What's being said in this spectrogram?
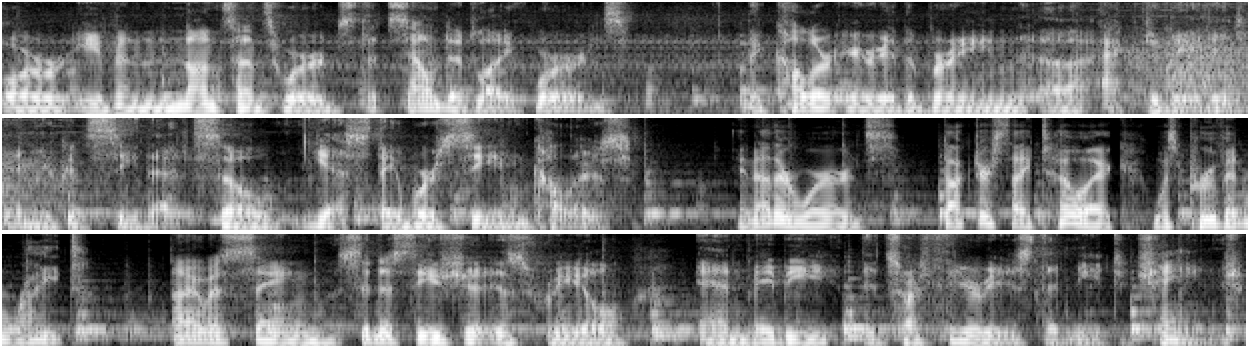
or even nonsense words that sounded like words, the color area of the brain uh, activated, and you could see that. So, yes, they were seeing colors. In other words, Dr. Cytowic was proven right. I was saying synesthesia is real, and maybe it's our theories that need to change.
